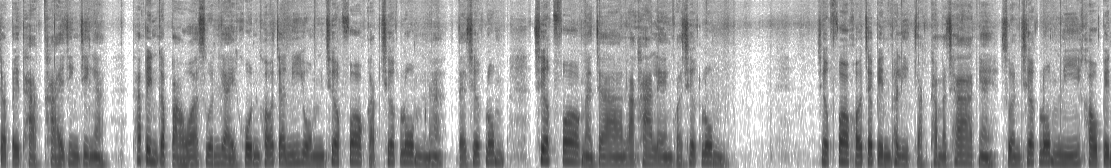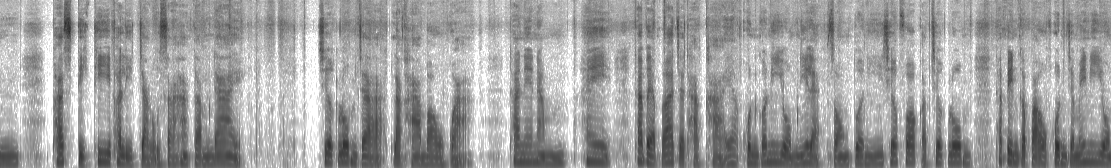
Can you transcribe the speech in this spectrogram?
จะไปถักขายจริง ๆอะ ถ้าเป็นกระเป๋าอะส่วนใหญ่คนเขาจะนิยมเชือกฟอกกับเชือกล่มนะ แต่เชือกล่ม เชือกฟอกน่ะจะราคาแรงกว่าเชือกล่ม เชือกฟอกเขาจะเป็นผลิตจากธรรมชาติไง ส่วนเชือกล่มนี้เขาเป็นพลาสติกที่ผลิตจากอุตสาหกรรมได้ เชือกล่มจะราคาเบากว่า ถ้าแนะนำให้ถ้าแบบว่าจะถักขายอะคนก็นิยมนี่แหละสองตัวนี้เชือกฟอกกับเชือกล่ม ถ้าเป็นกระเป๋าคนจะไม่นิยม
